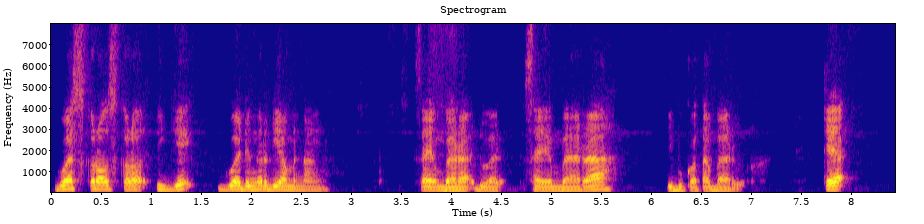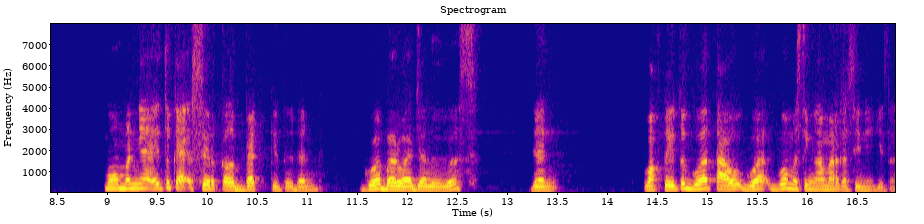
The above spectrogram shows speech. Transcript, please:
gue scroll scroll IG gue denger dia menang. Sayembara dua sayembara ibu kota baru. Kayak momennya itu kayak circle back gitu dan gue baru aja lulus dan waktu itu gue tahu gue gue mesti ngamar ke sini gitu.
